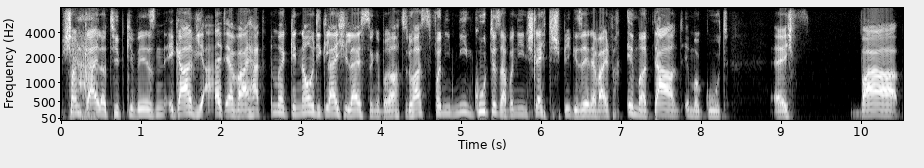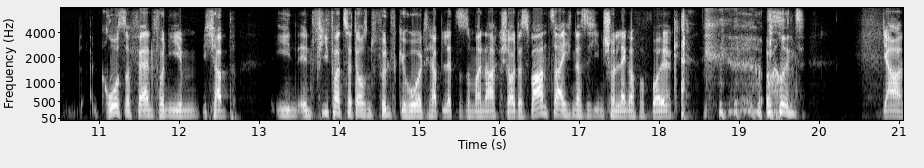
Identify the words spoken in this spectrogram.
Schon ein Ja. geiler Typ gewesen. Egal wie alt er war, er hat immer genau die gleiche Leistung gebracht. Du hast von ihm nie ein gutes, aber nie ein schlechtes Spiel gesehen. Er war einfach immer da und immer gut. Äh, ich war großer Fan von ihm. Ich habe ihn in FIFA 2005 geholt. Ich habe letztens nochmal nachgeschaut. Das war ein Zeichen, dass ich ihn schon länger verfolge. und ja,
